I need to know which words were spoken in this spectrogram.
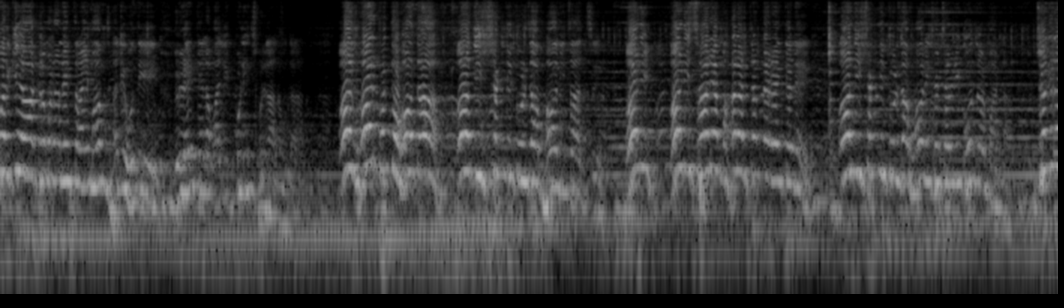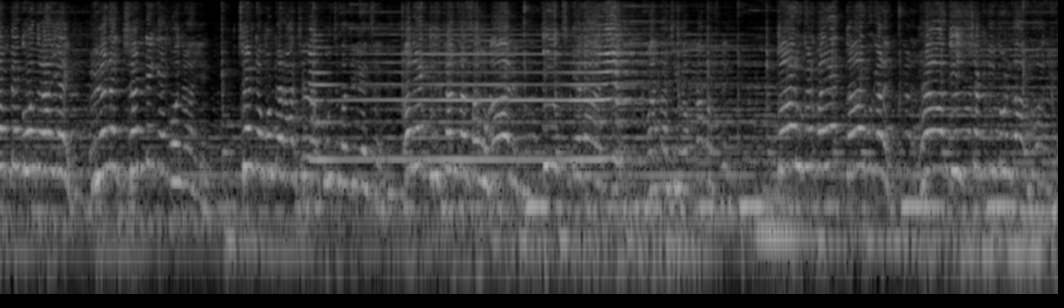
परकीय आक्रमणाने त्राईमाम झाली होती. रेतेला वाली कुणीच उरला नव्हता. आधार फक्त होता आदिशक्ती तुळजा भवानीचाच आणि आणि साऱ्या महाराष्ट्रातल्या रेतेने आदिशक्ती तुळजा भवानीच्या चरणी गोंधळ मांडला. जगदंबे गोंधळ ये रणचंडिके गोंधळ ये चंड मुंड राक्षसा पूज मधील अनेक दुष्टांचा संहार तूच केला माताची गप्पा बसले. दार उघड बाळे दार उघड. ह्या आदिशक्ती तुळजा भवानी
